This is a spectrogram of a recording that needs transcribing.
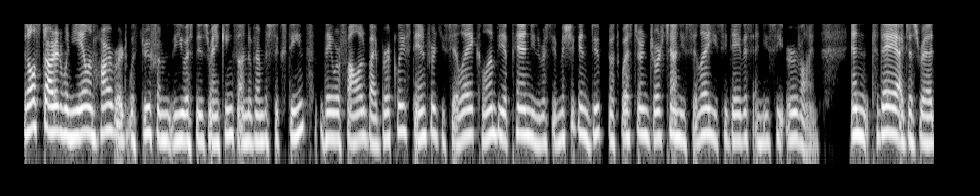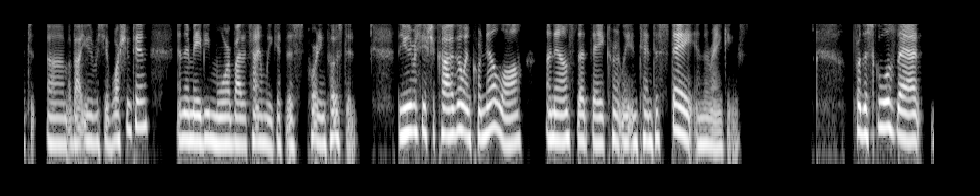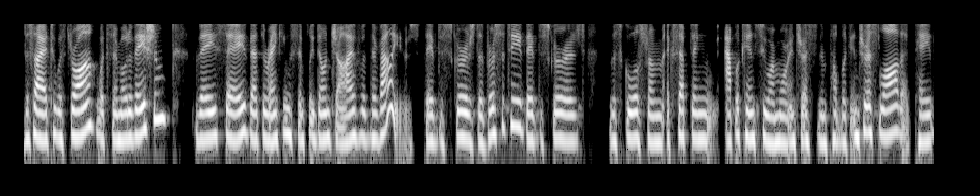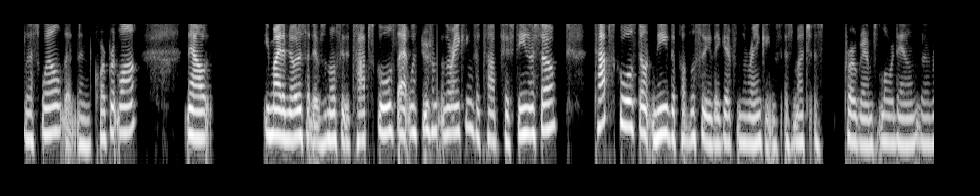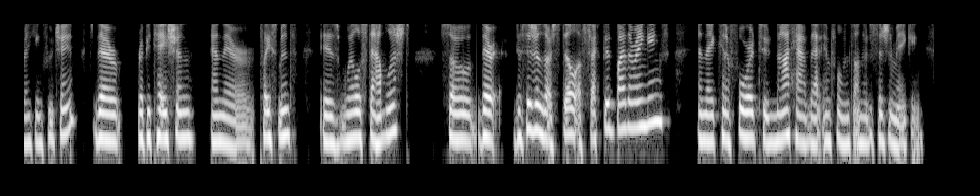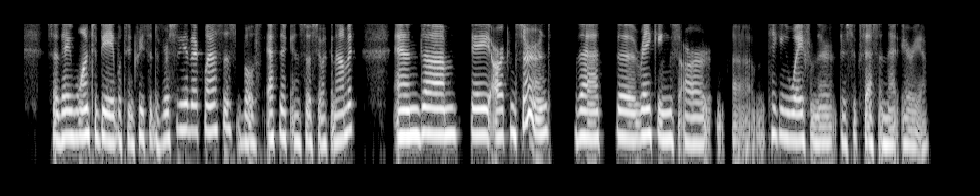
It all started when Yale and Harvard withdrew from the US News rankings on November 16th. They were followed by Berkeley, Stanford, UCLA, Columbia, Penn, University of Michigan, Duke, Northwestern, Georgetown, UCLA, UC Davis, and UC Irvine. And today I just read um, about University of Washington, and there may be more by the time we get this recording posted. The University of Chicago and Cornell Law announced that they currently intend to stay in the rankings. For the schools that decided to withdraw, what's their motivation? They say that the rankings simply don't jive with their values. They've discouraged diversity, they've discouraged the schools from accepting applicants who are more interested in public interest law that pay less well than, than corporate law. Now, you might have noticed that it was mostly the top schools that withdrew from the rankings, the top 15 or so top schools don't need the publicity they get from the rankings as much as programs lower down the ranking food chain. Their reputation and their placement is well established. So their decisions are still affected by the rankings and they can afford to not have that influence on their decision making. So they want to be able to increase the diversity of their classes, both ethnic and socioeconomic. And um, they are concerned that the rankings are um, taking away from their, their success in that area.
